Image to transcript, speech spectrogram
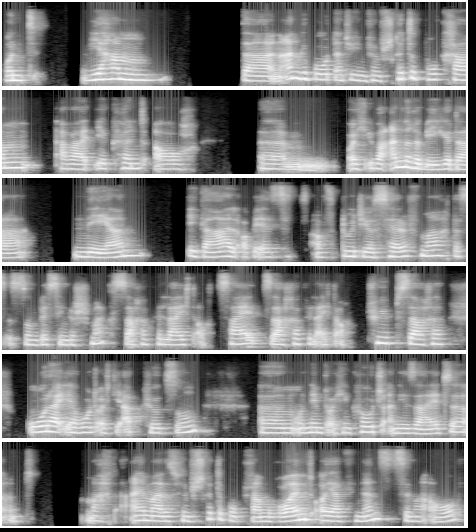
Und wir haben da ein Angebot, natürlich ein Fünf-Schritte-Programm, aber ihr könnt auch ähm, euch über andere Wege da nähern egal, ob ihr es jetzt auf Do-it-yourself macht, das ist so ein bisschen Geschmackssache, vielleicht auch Zeitsache, vielleicht auch Typsache, oder ihr holt euch die Abkürzung ähm, und nehmt euch einen Coach an die Seite und macht einmal das Fünf-Schritte-Programm, räumt euer Finanzzimmer auf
